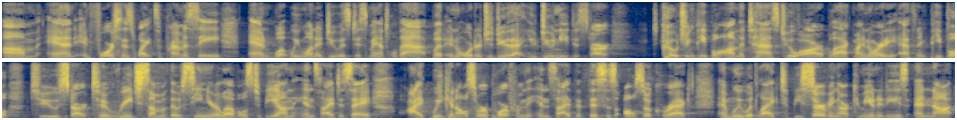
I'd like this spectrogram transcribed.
um, and enforces white supremacy, and what we want to do is dismantle that. But in order to do that, you do need to start coaching people on the test who are black minority ethnic people to start to reach some of those senior levels to be on the inside to say we can also report from the inside that this is also correct and we would like to be serving our communities and not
